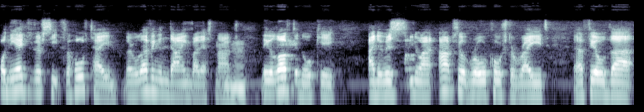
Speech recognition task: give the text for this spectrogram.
on the edge of their seat for the whole time. They were living and dying by this match. Mhm. They loved Inoki, and it was you know an absolute roller coaster ride. And I feel that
